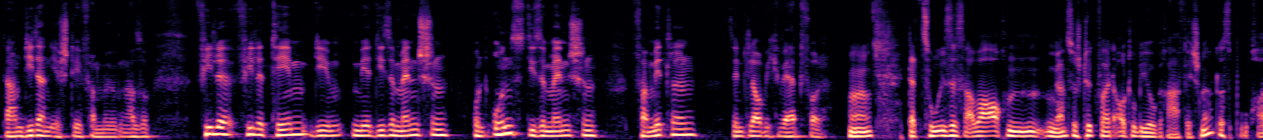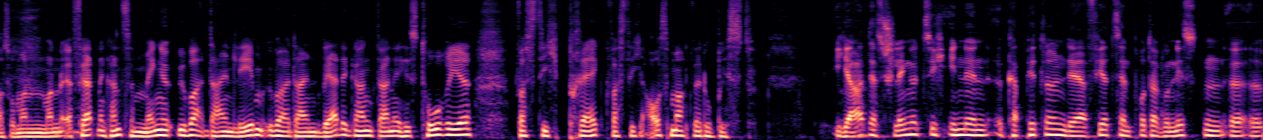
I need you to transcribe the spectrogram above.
da haben die dann ihr Stehvermögen. Also viele, viele Themen, die mir diese Menschen und uns diese Menschen vermitteln, sind, glaube ich, wertvoll. Mhm. Dazu ist es aber auch ein, ein, ganzes Stück weit autobiografisch, ne, das Buch. Also man, man erfährt eine ganze Menge über dein Leben, über deinen Werdegang, deine Historie, was dich prägt, was dich ausmacht, wer du bist. Ja, das schlängelt sich in den Kapiteln der 14 Protagonisten äh, äh,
